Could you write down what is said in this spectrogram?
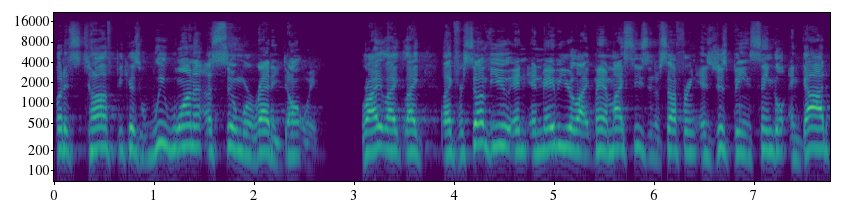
but it's tough because we want to assume we're ready, don't we? Right? Like, like, like for some of you, and, and maybe you're like, man, my season of suffering is just being single. And God,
